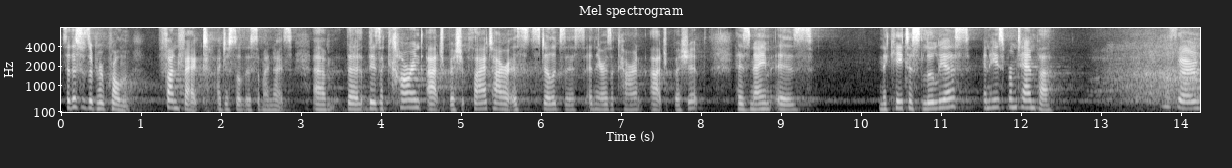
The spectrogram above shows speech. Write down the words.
So, this was a problem. Fun fact, I just saw this in my notes. Um, the, there's a current archbishop, Thyatira is, still exists, and there is a current archbishop. His name is Nikitas Lulias, and he's from Tampa. So,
